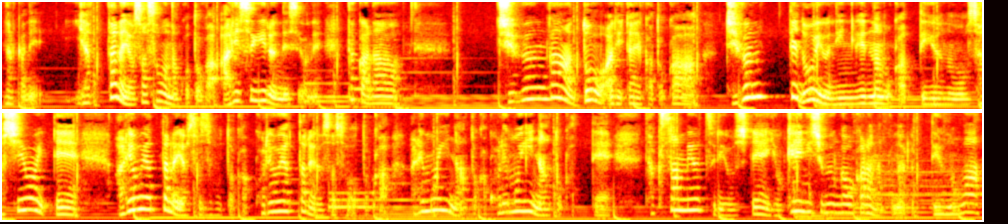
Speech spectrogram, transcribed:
なんかねやったら良さそうなことがありすぎるんですよねだから自分がどうありたいかとか自分ってどういう人間なのかっていうのを差し置いてあれをやったら良さそうとかこれをやったら良さそうとかあれもいいなとかこれもいいなとかってたくさん目移りをして余計に自分が分からなくなるっていうのは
